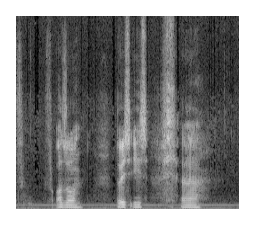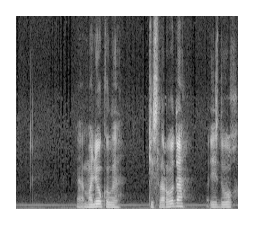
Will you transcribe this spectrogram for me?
в, в озон. То есть из э, э молекулы кислорода, из двух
